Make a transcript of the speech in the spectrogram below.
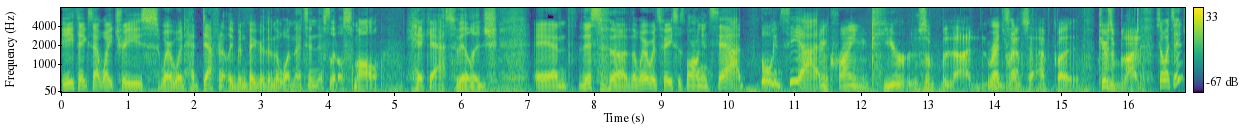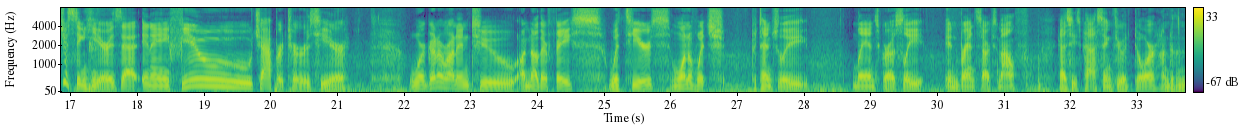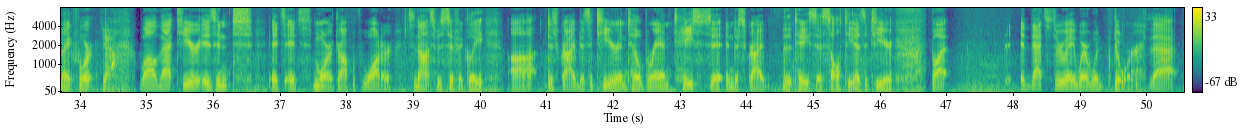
he thinks that White Tree's weirwood had definitely been bigger than the one that's in this little small hick ass village. And this, uh, the weirwood's face is long and sad. Long and sad. and crying tears of blood. Red It's red sap, but tears of blood. So what's interesting here is that in a few chapters here, we're gonna run into another face with tears, one of which potentially lands grossly in Bran Stark's mouth as he's passing through a door under the Nightfort. Yeah. While that tear isn't, it's it's more a drop of water. It's not specifically uh, described as a tear until Bran tastes it and described the taste as salty as a tear. But it, that's through a weirwood door that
